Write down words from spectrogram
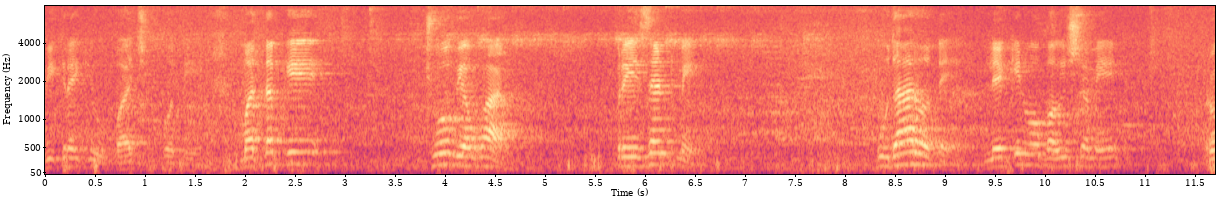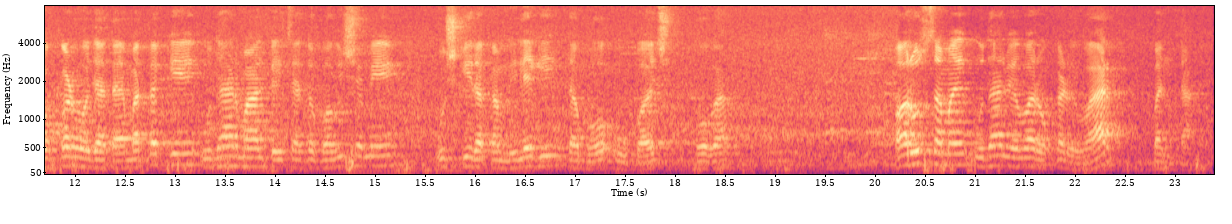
विक्रय की उपज होती है। मतलब कि जो व्यवहार प्रेजेंट में उधार होते हैं, लेकिन वो भविष्य में रोकड़ हो जाता है। मतलब कि उधार माल बेचा तो भविष्य में उसकी रकम मिलेगी, तब वो उपज होगा। और उस समय उधार व्यवहार, रोकड़ व्यवहार बनता है।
